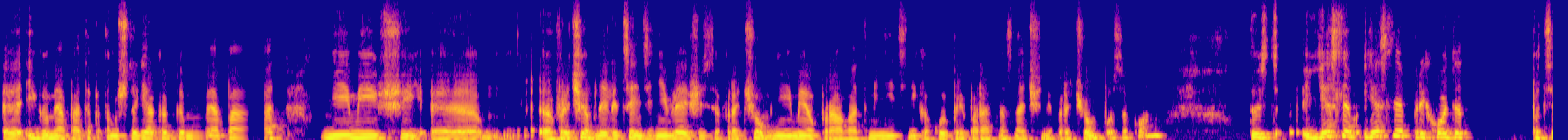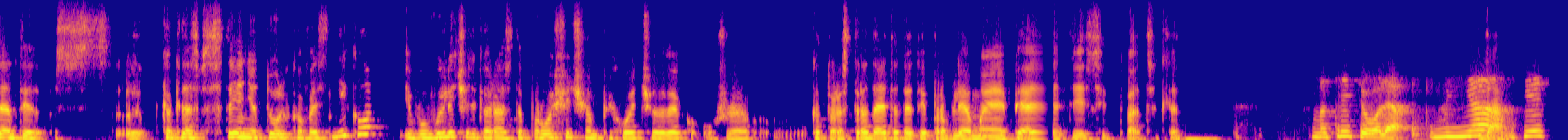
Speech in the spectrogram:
э, и гомеопата, потому что я как гомеопат, не имеющий э, врачебной лицензии, не являющийся врачом, не имею права отменить никакой препарат, назначенный врачом по закону. То есть если, если приходят пациенты, когда состояние только возникло, его вылечить гораздо проще, чем приходит человек уже, который страдает от этой проблемы 5, 10, 20 лет. Смотрите, Оля, у меня да. есть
